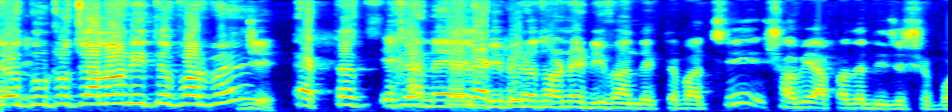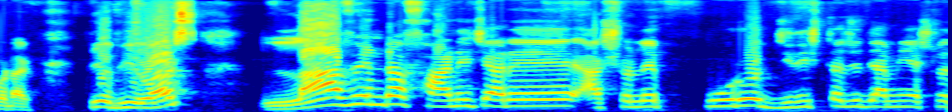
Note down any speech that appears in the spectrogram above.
কেউ দুটো চালও নিতে পারবে একটা এখানে বিভিন্ন ধরনের ডিভান দেখতে পাচ্ছি সবই আপনাদের নিজস্ব প্রোডাক্ট প্রিয় ভিউয়ার্স লাভ এন্ড ফার্নিচারে আসলে পুরো জিনিসটা যদি আমি আসলে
